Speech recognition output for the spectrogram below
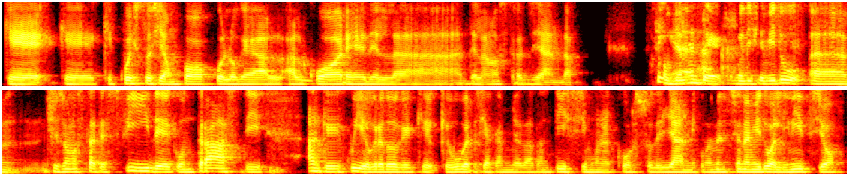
che, che, che questo sia un po' quello che è al, al cuore del, della nostra azienda. Sì, Ovviamente, eh, come dicevi tu, eh, ci sono state sfide, contrasti, anche qui io credo che, che, che, Uber sia cambiata tantissimo nel corso degli anni. Come menzionavi tu all'inizio,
